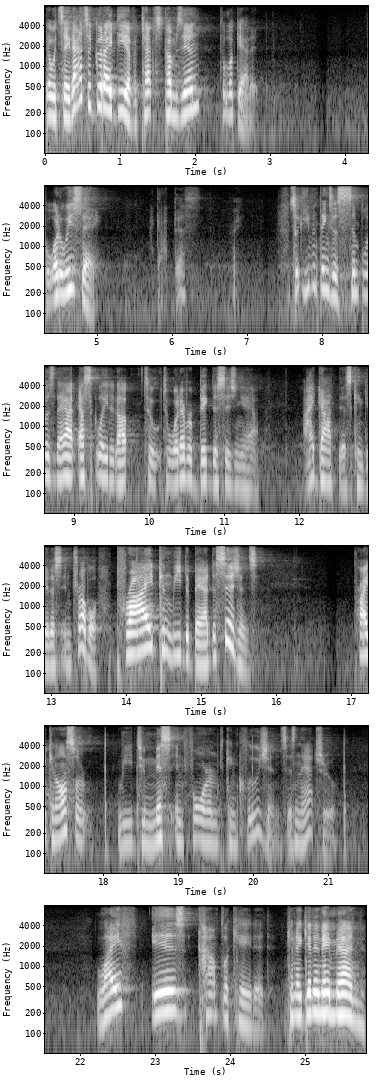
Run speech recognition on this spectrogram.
that would say, that's a good idea if a text comes in to look at it. But what do we say? I got this. Right? So even things as simple as that escalated up to, to whatever big decision you have. I got this can get us in trouble. Pride can lead to bad decisions. Pride can also lead to misinformed conclusions. Isn't that true? Life is complicated. Can I get an amen?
